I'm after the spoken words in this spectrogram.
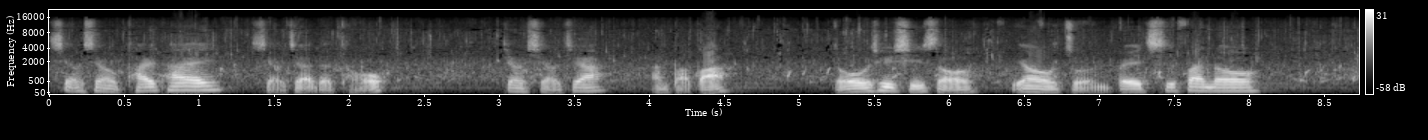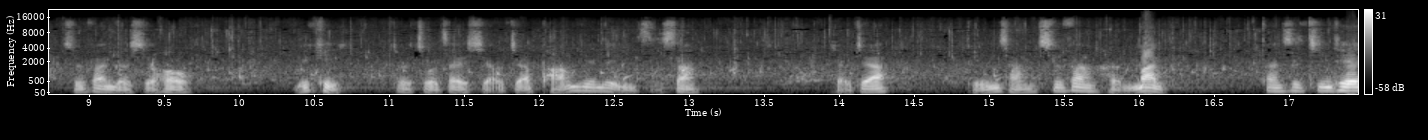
笑笑拍拍小佳的头。”叫小佳和爸爸都去洗手，要准备吃饭喽。吃饭的时候，Mickey 就坐在小佳旁边的椅子上。小佳平常吃饭很慢，但是今天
